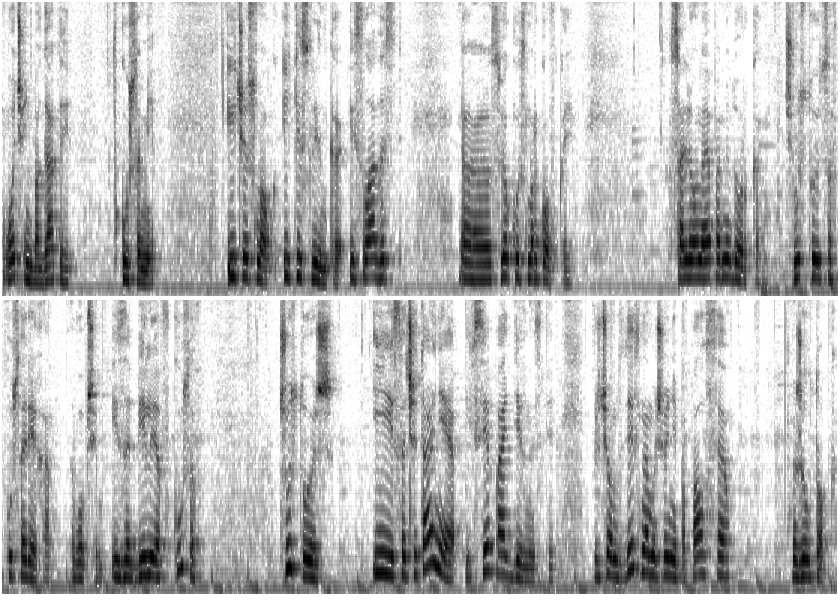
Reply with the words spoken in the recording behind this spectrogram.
Очень богатый вкусами и чеснок, и кислинка, и сладость э, свеклы с морковкой. соленая помидорка, чувствуется вкус ореха. В общем, изобилие вкусов. Чувствуешь и сочетание, и все по отдельности. Причем здесь нам еще не попался желток.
